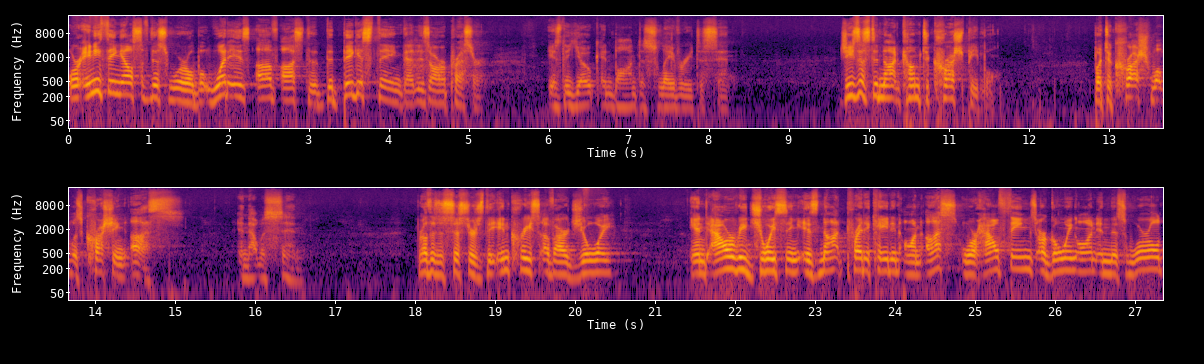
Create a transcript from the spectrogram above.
or anything else of this world, but what is of us, the, the biggest thing that is our oppressor, is the yoke and bond to slavery to sin. Jesus did not come to crush people, but to crush what was crushing us, and that was sin. Brothers and sisters, the increase of our joy and our rejoicing is not predicated on us or how things are going on in this world,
